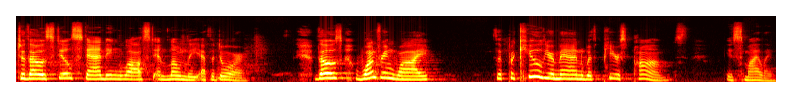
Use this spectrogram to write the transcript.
to those still standing lost and lonely at the door, those wondering why the peculiar man with pierced palms is smiling.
